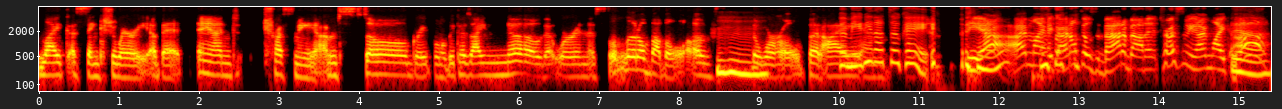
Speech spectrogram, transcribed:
like a sanctuary a bit. And trust me, I'm so grateful because I know that we're in this little bubble of mm-hmm. the world, but I But maybe um, that's okay. yeah, I'm like I don't feel so bad about it. Trust me, I'm like, yeah. ah,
